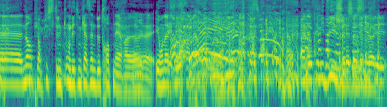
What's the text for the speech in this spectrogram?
Euh, non, puis en plus, une- on est une quinzaine de trentenaires. euh, Et on a fait un après-midi, un après-midi jeu de société.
